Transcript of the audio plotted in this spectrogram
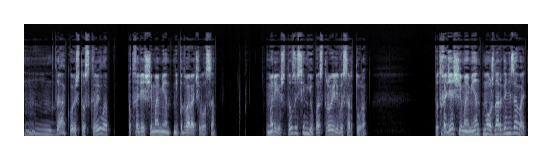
Да, кое-что скрыла. Подходящий момент не подворачивался. Мария, что за семью построили вы с Артуром? Подходящий момент можно организовать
